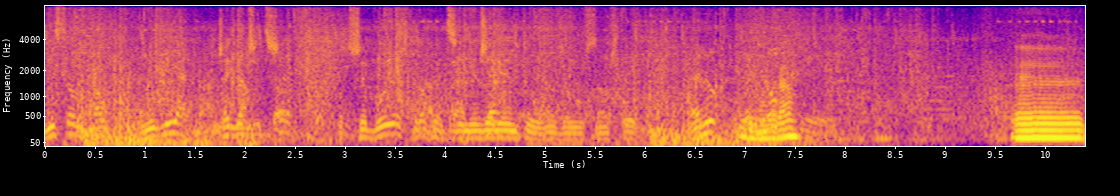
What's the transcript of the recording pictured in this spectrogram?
My są pałkami. A niby jak mam? Czego ci trzeba? Potrzebujesz trochę się nie zorientują, że już są sztywni. Ruch. Dobra. Yy,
